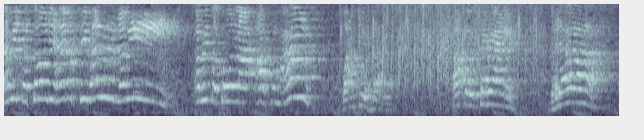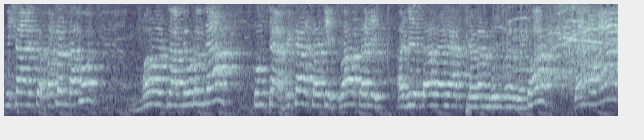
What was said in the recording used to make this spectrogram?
अभी तो तोली है मुट्ठी भर जमीन. अभी तो तोला आसमान बाकी है. आपण सगळ्यांनी घड्या निशाणाचं बटन दाबून मनोजला निवडून द्या. तुमच्या विकासाची जबाबदारी अजित दादाने आज छगन भुजबळ घेतो धन्यवाद.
